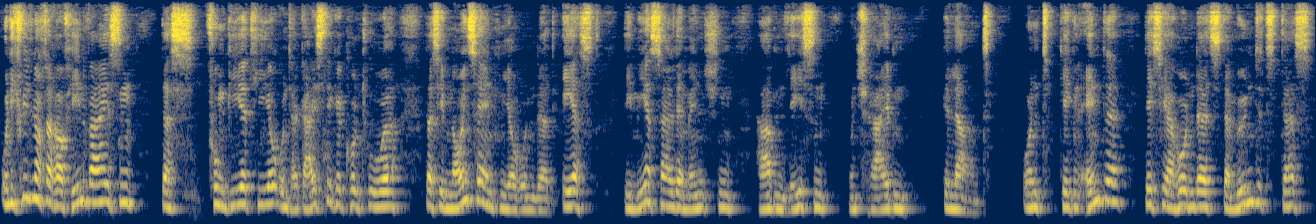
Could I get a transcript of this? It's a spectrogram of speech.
Und ich will noch darauf hinweisen, das fungiert hier unter geistige Kultur, dass im 19. Jahrhundert erst die Mehrzahl der Menschen haben lesen und schreiben gelernt. Und gegen Ende des Jahrhunderts, da mündet das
